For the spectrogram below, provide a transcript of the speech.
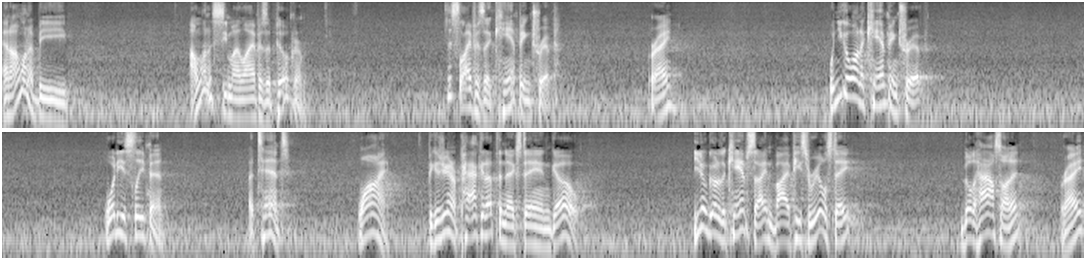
And I want to be, I want to see my life as a pilgrim. This life is a camping trip, right? When you go on a camping trip, what do you sleep in? A tent. Why? Because you're going to pack it up the next day and go. You don't go to the campsite and buy a piece of real estate, build a house on it, right?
